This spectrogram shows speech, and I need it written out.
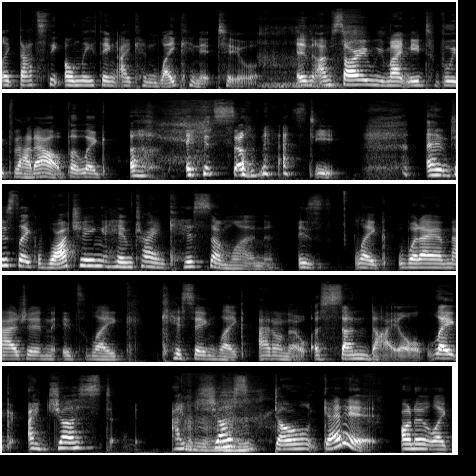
Like that's the only thing I can liken it to. And I'm sorry, we might need to bleep that out, but like, ugh, it's so nasty. And just like watching him try and kiss someone is like what I imagine it's like kissing like I don't know a sundial. Like I just, I just don't get it on a like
